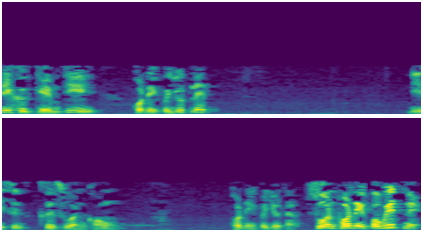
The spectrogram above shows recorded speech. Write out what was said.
นี่คือเกมที่พลเอกประยุทธ์เล่น นี่คือส่วนของพลเอกประยุทธ์ส่วนพลเอกประวิตยเนี่ย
